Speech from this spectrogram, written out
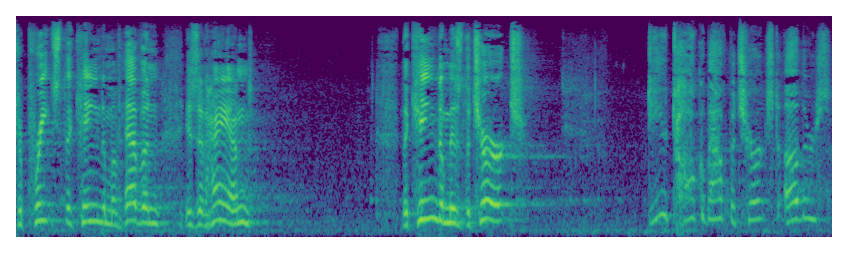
to preach the kingdom of heaven is at hand. The kingdom is the church. Do you talk about the church to others?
